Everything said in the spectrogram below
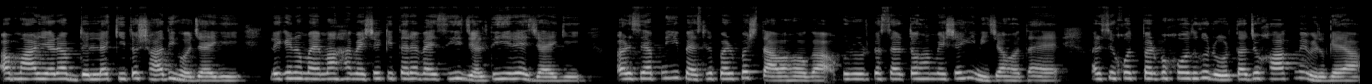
अब मारिया और अब्दुल्ला की तो शादी हो जाएगी, लेकिन उमैमा हमेशा की तरह वैसे ही जलती ही रह जाएगी और इसे अपने ही फैसले पर पछतावा होगा। गुरूर का सर तो हमेशा ही नीचा होता है और इसे खुद पर बहुत गुरूर था जो खाक में मिल गया।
